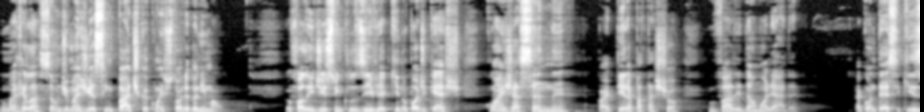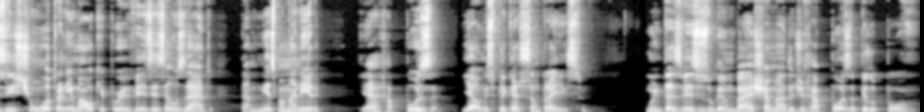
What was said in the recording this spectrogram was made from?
numa relação de magia simpática com a história do animal. Eu falei disso inclusive aqui no podcast com a Jassanã, parteira Pataxó. Vale dar uma olhada. Acontece que existe um outro animal que por vezes é usado da mesma maneira que é a raposa, e há uma explicação para isso. Muitas vezes o gambá é chamado de raposa pelo povo.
